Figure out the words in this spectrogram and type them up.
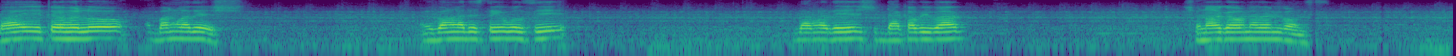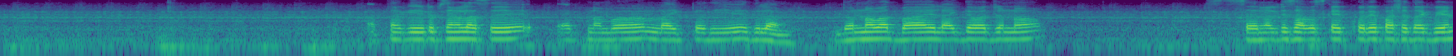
ভাই, এটা হলো বাংলাদেশ। আমি বাংলাদেশ থেকে বলছি, বাংলাদেশ, ঢাকা বিভাগ, সোনারগাঁও, নারায়ণগঞ্জ। আপনার কি ইউটিউব চ্যানেল আছে? এক নম্বর, লাইকটা দিয়ে দিলাম। ধন্যবাদ ভাই, লাইক দেওয়ার জন্য। চ্যানেলটি সাবস্ক্রাইব করে পাশে থাকবেন।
